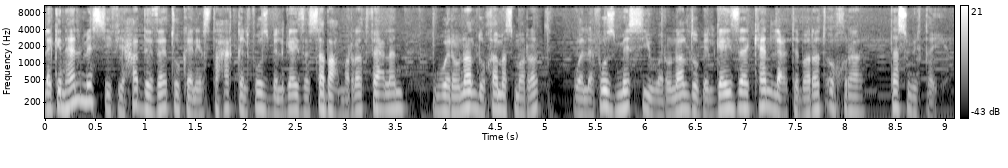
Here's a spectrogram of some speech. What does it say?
لكن هل ميسي في حد ذاته كان يستحق الفوز بالجائزة سبع مرات فعلا ورونالدو خمس مرات؟ ولا فوز ميسي ورونالدو بالجائزة كان لاعتبارات أخرى تسويقية؟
